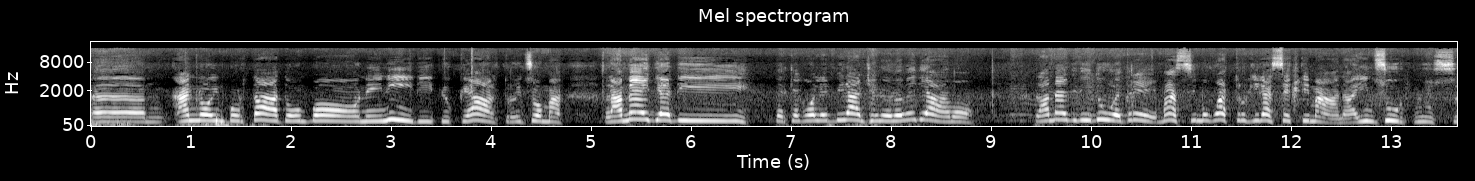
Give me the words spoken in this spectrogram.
ehm, hanno importato un po' nei nidi più che altro. Insomma la media di perché con le bilance noi lo vediamo la media di 2 3 massimo 4 kg a settimana in surplus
